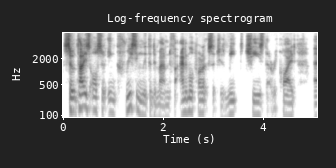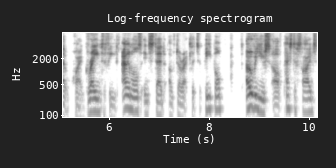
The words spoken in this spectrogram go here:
So that is also increasingly the demand for animal products such as meat, cheese that are required uh, require grain to feed animals instead of directly to people overuse of pesticides,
